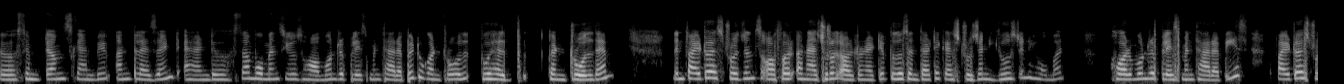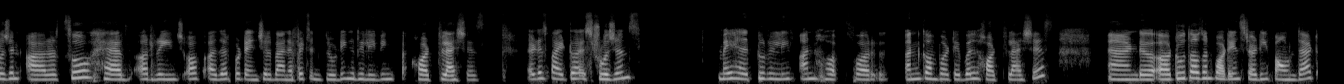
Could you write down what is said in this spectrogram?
uh, symptoms can be unpleasant and uh, some women use hormone replacement therapy to control to help control them. Then phytoestrogens offer a natural alternative to the synthetic estrogen used in human hormone replacement therapies. Phytoestrogen also have a range of other potential benefits including relieving hot flashes. That is phytoestrogens may help to relieve un- for uncomfortable hot flashes and uh, a 2014 study found that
